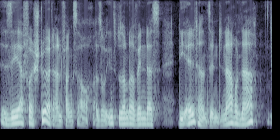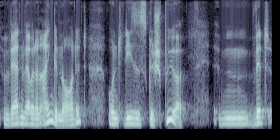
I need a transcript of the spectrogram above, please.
sehr verstört anfangs auch. Also insbesondere wenn das die Eltern sind. Nach und nach werden wir aber dann eingenordet und dieses Gespür ähm, wird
